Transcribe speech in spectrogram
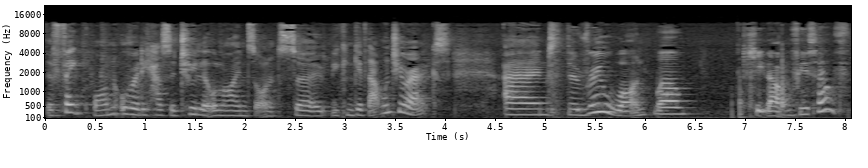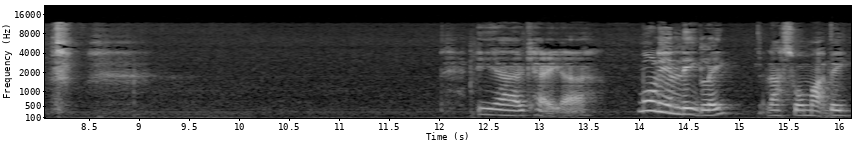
The fake one already has the two little lines on, so you can give that one to your ex. And the real one, well, keep that one for yourself. yeah, okay, uh, morally and legally, the last one might be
